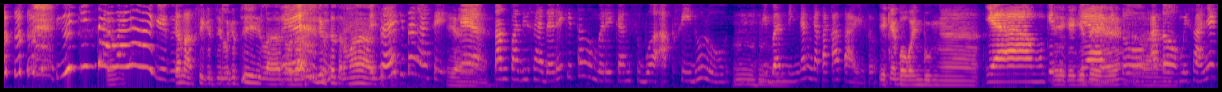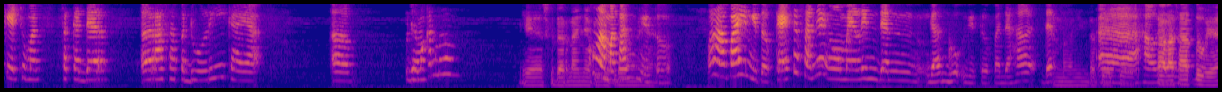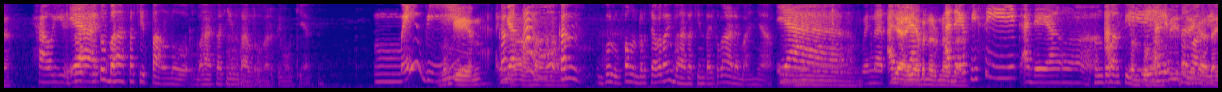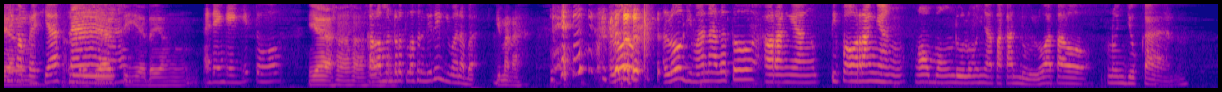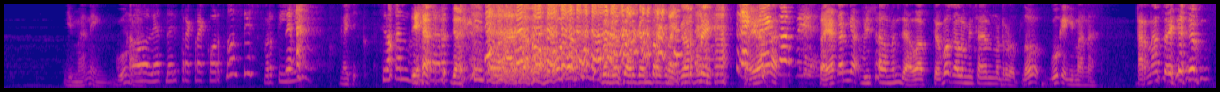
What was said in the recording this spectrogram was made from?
gue cinta malah gitu kan aksi kecil-kecilan Iya. orasi juga termasuk misalnya kita ngasih Iya, kayak iya. tanpa disadari kita memberikan sebuah aksi dulu Mhm. dibandingkan kata-kata gitu ya kayak bawain bunga ya mungkin Iya, kayak ya gitu gitu, ya. Ah. atau misalnya kayak cuman sekedar eh, rasa peduli kayak eh, udah makan belum ya sekedar nanya kok nggak makan ya. gitu. Kok ngapain gitu. Kayak kesannya ngomelin dan ganggu gitu. Padahal that's Annoying, tapi uh, itu how salah you- satu ya. How you itu ya. itu bahasa cinta lo. Bahasa cinta lo Hmm. berarti mungkin. Maybe. Mungkin. Kan- nggak Ah, tahu. Ah, ah. kan gue lupa menurut siapa tapi bahasa cinta itu kan ada banyak. Ya Hmm. benar ada ya ya yang benar benar ada yang fisik ada yang sentuhan aksi, fisik, sentuhan ada fisik sentuhan ada fisik, yang apresiasi. Nah. apresiasi ada yang ada yang kayak gitu ya ha, ha, ha, kalau menurut lo sendiri gimana mbak? Gimana? Lo lo gimana? Lo tuh orang yang tipe orang yang ngomong dulu menyatakan dulu atau menunjukkan? Gimana ya gue kalau lihat dari track record lo sih sepertinya Gak, silakan ya bicara. jadi kalau anda ngomong kan berdasarkan track record nih track saya kan record nih. saya kan nggak bisa menjawab. Coba kalau misalnya menurut lo gue kayak gimana? Karena saya kan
